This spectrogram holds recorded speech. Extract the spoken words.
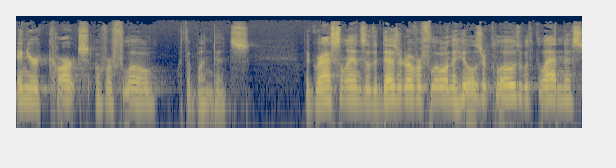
and your carts overflow with abundance. The grasslands of the desert overflow, and the hills are clothed with gladness.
